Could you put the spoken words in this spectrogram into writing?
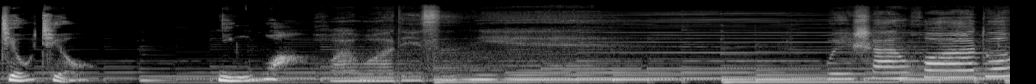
久久凝望。画我的思念，为山花朵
